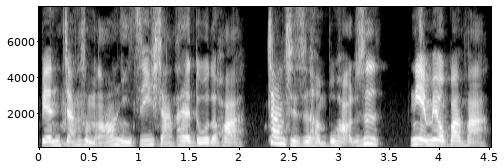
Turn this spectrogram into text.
别人讲什么，然后你自己想太多的话，这样其实很不好，就是你也没有办法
